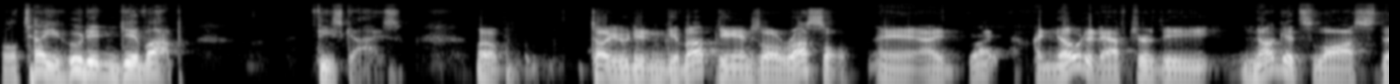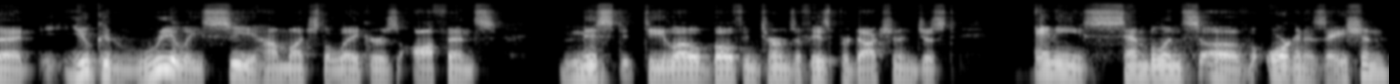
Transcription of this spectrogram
Well i'll tell you who didn't give up. These guys well, tell you who didn't give up, D'Angelo Russell. And I right. I noted after the Nuggets loss that you could really see how much the Lakers offense missed D'Lo, both in terms of his production and just any semblance of organization,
